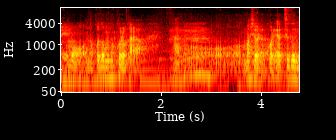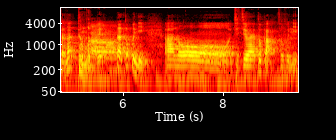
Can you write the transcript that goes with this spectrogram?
ええ。もうあの子供の頃からあの、まあ、将来これを継ぐんだなって思って。ただ特にあの父親とか祖父に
